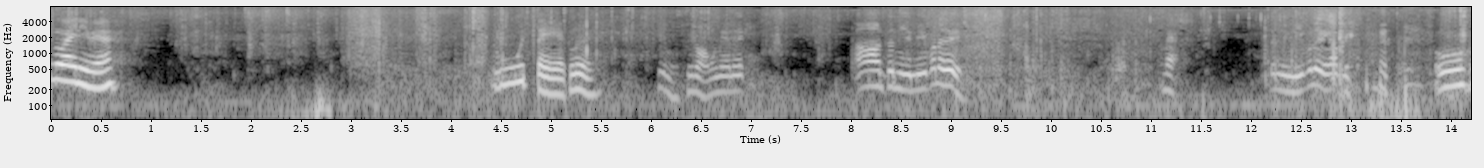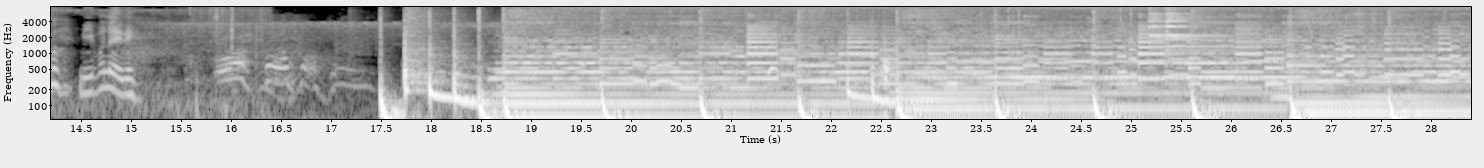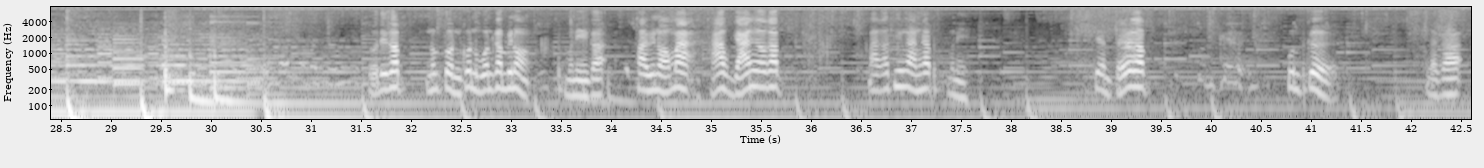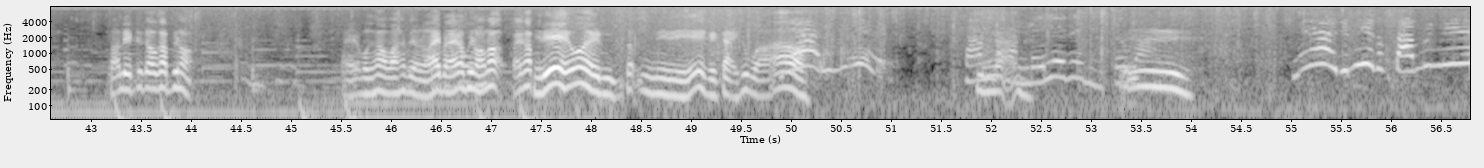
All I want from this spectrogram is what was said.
หน่วยนี่ไหมอู้แตกเลยพี่น้องมึงเนี่ยเล็กเอาตัวนี้หนีมาเลยแม่ตัวนี้หนีมาเลยครับนี่โอ้หนีมาเลยนี่ส น้ำต้นก้นอุบนครับพี่น้องวันนี้ก็พาพี่น้องมาหาผักยางแล้วครับ มากับทีมงานครับวันนี้เตียนเต๋อครับคุณเกิดแล้วก็สาวเล็กคือเก่าครับพี่น้องไปเบิ่งเข้าว่าเดี๋ยวไหนไปไหนครับพี่น้องเนาะไปครับนี่ดิโอ้ยนี่ดิไก่ๆคือว้าวตามหลังเลยเลยดิเติมเอมา้ยเนี่ยอยู่นี่ตามตามๆนี่นี่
